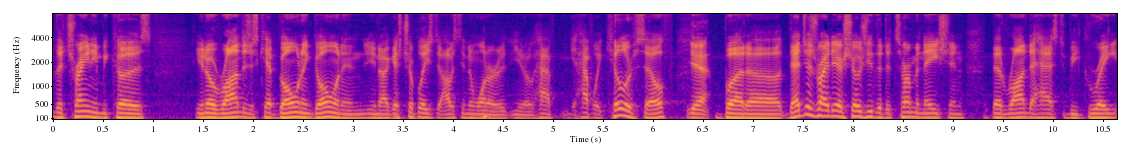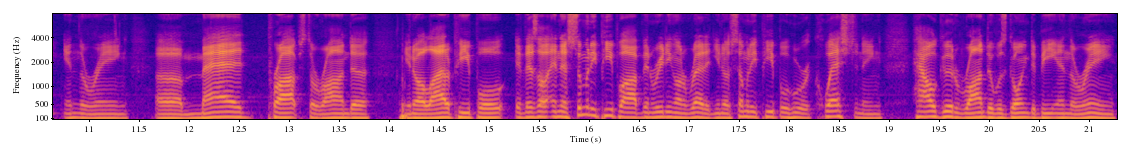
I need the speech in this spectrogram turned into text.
the training because you know Ronda just kept going and going, and you know I guess Triple H obviously didn't want her to you know half halfway kill herself. Yeah. But uh, that just right there shows you the determination that Ronda has to be great in the ring. Uh, mad props to Ronda. You know, a lot of people. There's a, and there's so many people I've been reading on Reddit. You know, so many people who are questioning how good Ronda was going to be in the ring.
